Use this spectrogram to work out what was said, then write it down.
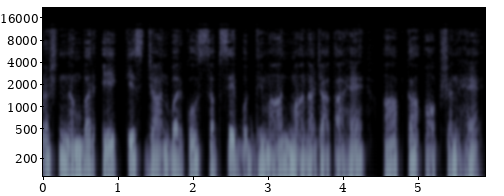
प्रश्न नंबर एक, किस जानवर को सबसे बुद्धिमान माना जाता है? आपका ऑप्शन है,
